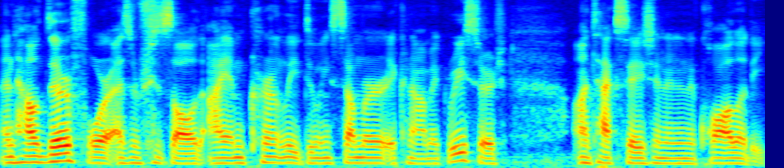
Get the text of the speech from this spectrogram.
and how, therefore, as a result, I am currently doing summer economic research on taxation and inequality.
